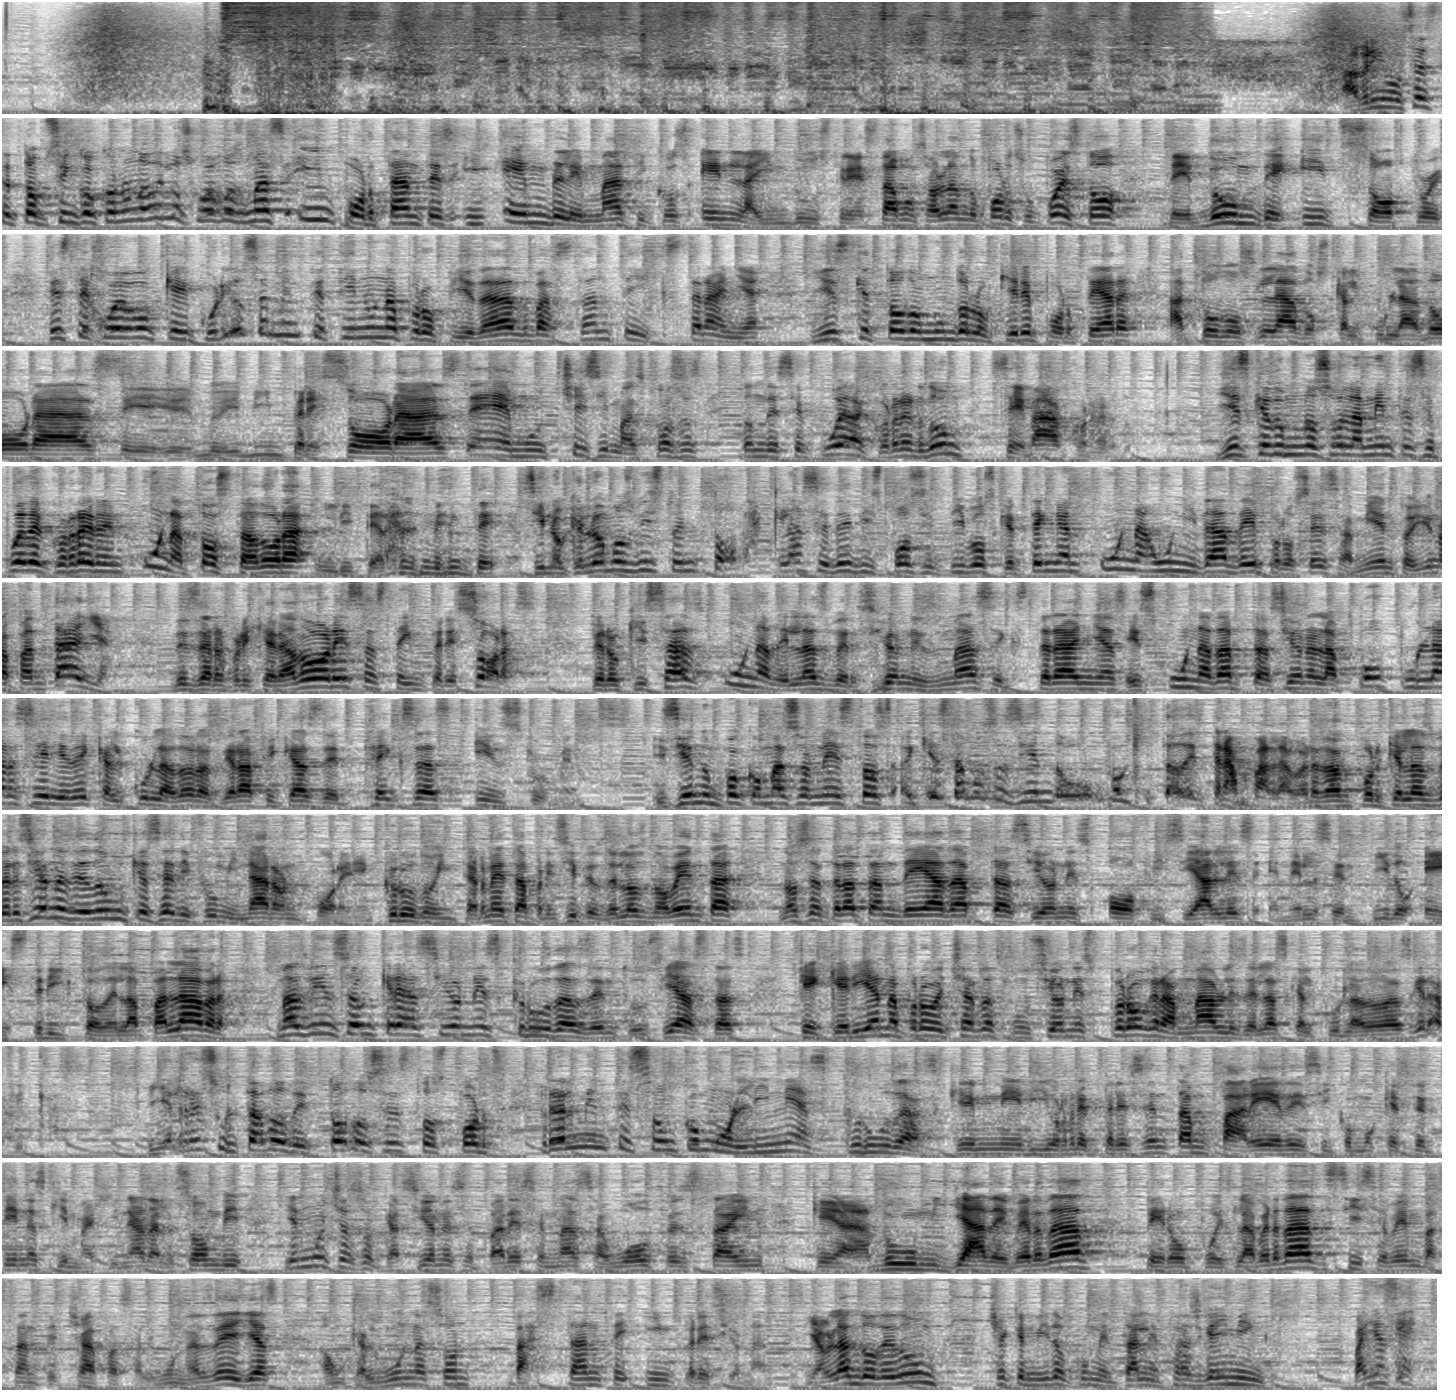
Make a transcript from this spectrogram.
Abrimos este top 5 con uno de los juegos más importantes y emblemáticos en la industria. Estamos hablando, por supuesto, de Doom de id Software. Este juego que curiosamente tiene una propiedad bastante extraña y es que todo mundo lo quiere portear a todos lados, calculadoras, eh, impresoras, eh, muchísimas cosas. Donde se pueda correr Doom, se va a correr Doom. Y es que Doom no solamente se puede correr en una tostadora, literalmente, sino que lo hemos visto en toda clase de dispositivos que tengan una unidad de procesamiento y una pantalla, desde refrigeradores hasta impresoras. Pero quizás una de las versiones más extrañas es una adaptación a la popular serie de calculadoras gráficas de Texas Instruments. Y siendo un poco más honestos, aquí estamos haciendo un poquito de trampa, la verdad, porque las versiones de Doom que se difuminaron por el crudo internet a principios de los 90 no se tratan de adaptaciones oficiales en el sentido estricto de la palabra, más bien son creaciones crudas de entusiastas que querían aprovechar las funciones programables de las calculadoras gráficas. Y el resultado de todos estos ports realmente son como líneas crudas que medio representan paredes y como que te tienes que imaginar al zombie. Y en muchas ocasiones se parece más a Wolfenstein que a Doom ya de verdad. Pero pues la verdad sí se ven bastante chafas algunas de ellas, aunque algunas son bastante impresionantes. Y hablando de Doom, chequen mi documental en Flash Gaming. Váyanse.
